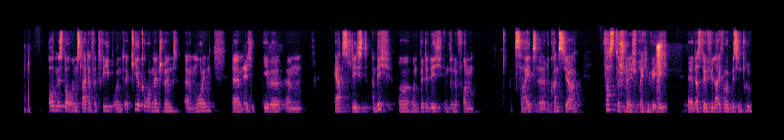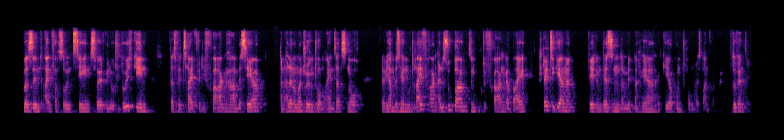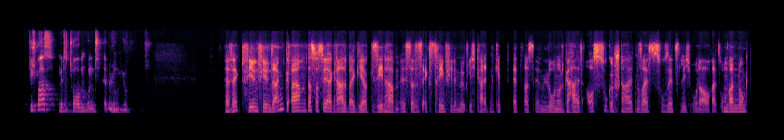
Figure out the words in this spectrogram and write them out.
Torben ist bei uns Leiter Vertrieb und äh, Account Management. Äh, moin. Ähm, ich gebe ähm, herzlichst an dich äh, und bitte dich im Sinne von Zeit, äh, du kannst ja fast so schnell sprechen wie ich, äh, dass wir vielleicht, mal ein bisschen drüber sind, einfach so in 10, 12 Minuten durchgehen, dass wir Zeit für die Fragen haben. Bisher, an alle nochmal, Entschuldigung, Torben, einen Satz noch. Äh, wir haben bisher nur drei Fragen, alles super, sind gute Fragen dabei. Stellt sie gerne währenddessen, damit nachher Georg und Torben alles beantworten. Insofern viel Spaß mit Torben und Belonio. Perfekt, vielen, vielen Dank. Ähm, das, was wir ja gerade bei Georg gesehen haben, ist, dass es extrem viele Möglichkeiten gibt, etwas im Lohn und Gehalt auszugestalten, sei es zusätzlich oder auch als Umwandlung.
